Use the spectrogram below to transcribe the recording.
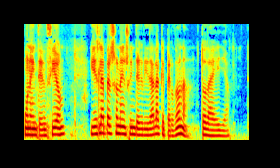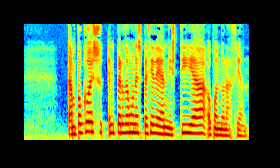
una intención y es la persona en su integridad la que perdona, toda ella. Tampoco es el perdón una especie de amnistía o condonación.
